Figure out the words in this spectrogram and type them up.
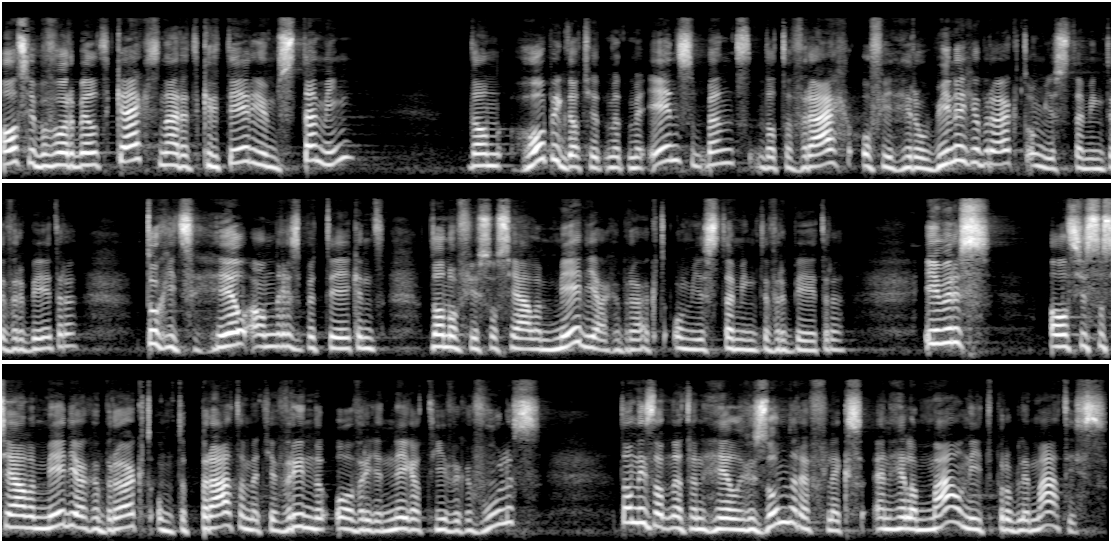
Als je bijvoorbeeld kijkt naar het criterium stemming, dan hoop ik dat je het met me eens bent dat de vraag of je heroïne gebruikt om je stemming te verbeteren toch iets heel anders betekent dan of je sociale media gebruikt om je stemming te verbeteren. Immers, als je sociale media gebruikt om te praten met je vrienden over je negatieve gevoelens, dan is dat net een heel gezonde reflex en helemaal niet problematisch.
